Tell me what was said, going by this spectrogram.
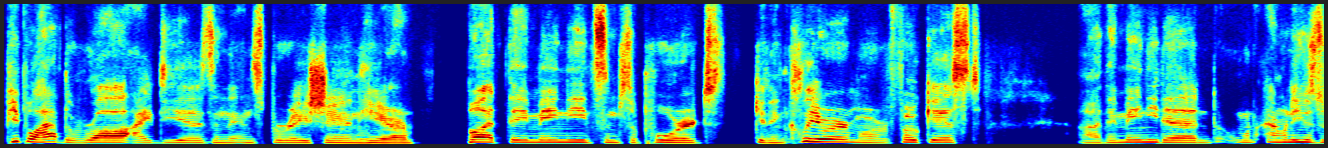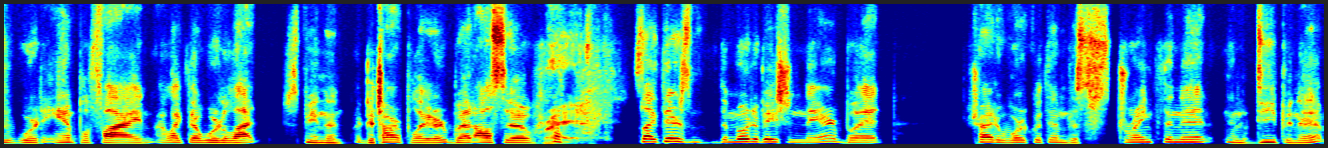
people have the raw ideas and the inspiration here, but they may need some support getting clearer, more focused, uh, they may need a, I want to use the word amplify. I like that word a lot, just being a, a guitar player, but also right. it's like there's the motivation there, but try to work with them to strengthen it and deepen it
